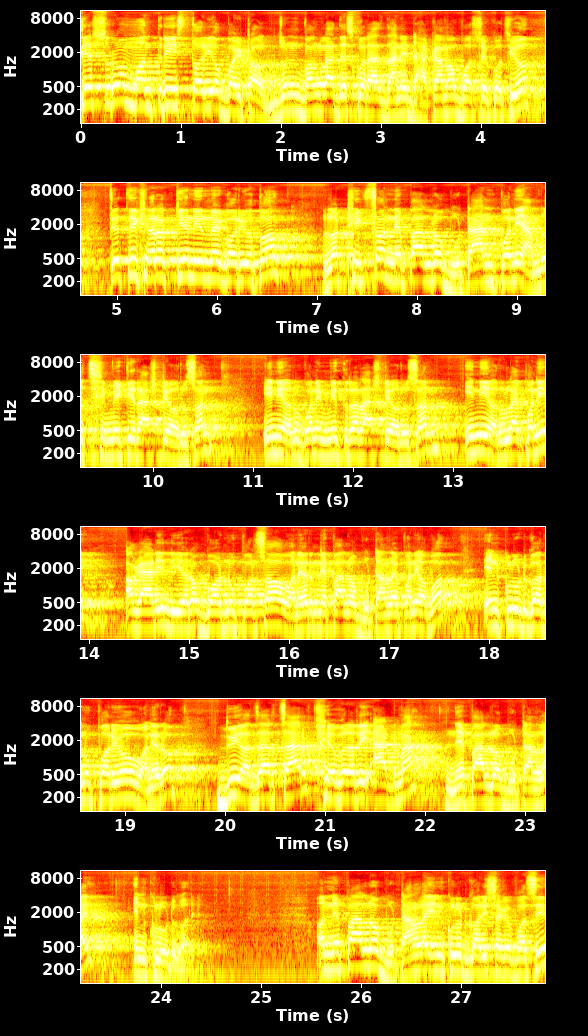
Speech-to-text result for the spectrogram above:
तेस्रो मन्त्री स्तरीय बैठक जुन बङ्गलादेशको राजधानी ढाकामा बसेको थियो त्यतिखेर के निर्णय गरियो त? ल ठिक छ नेपाल र भुटान पनि हाम्रो छिमेकी राष्ट्रहरू छन् यिनीहरू पनि मित्र राष्ट्रहरू छन् यिनीहरूलाई पनि अगाडि लिएर बढ्नुपर्छ भनेर नेपाल र भुटानलाई पनि अब इन्क्लुड गर्नु पर्यो भनेर दुई हजार चार फेब्रुअरी आठमा नेपाल र भुटानलाई इन्क्लुड गरे। नेपाल र भुटानलाई इन्क्लुड गरिसकेपछि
